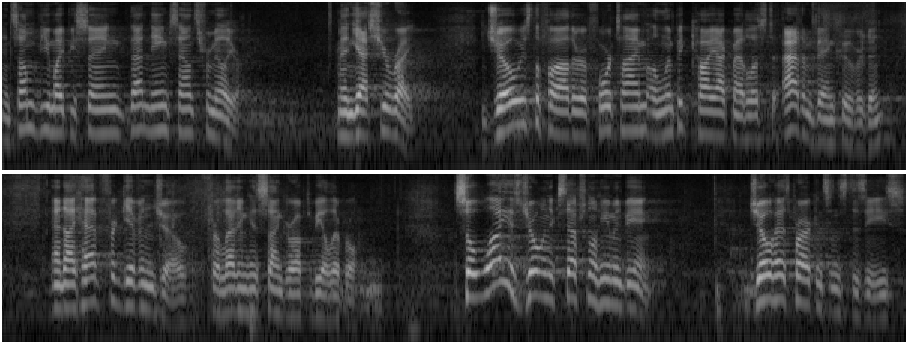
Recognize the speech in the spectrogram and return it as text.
and some of you might be saying, that name sounds familiar. And yes, you're right. Joe is the father of four-time Olympic kayak medalist Adam van Koeverden, and I have forgiven Joe for letting his son grow up to be a Liberal. So why is Joe an exceptional human being? Joe has Parkinson's disease,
